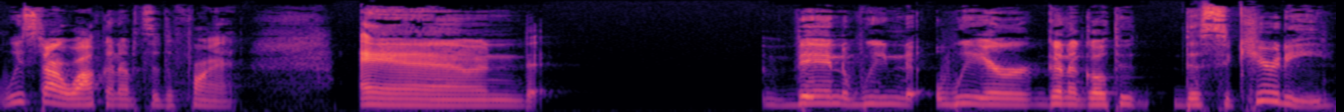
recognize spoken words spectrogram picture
we start walking up to the front and then we we're gonna go through the security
